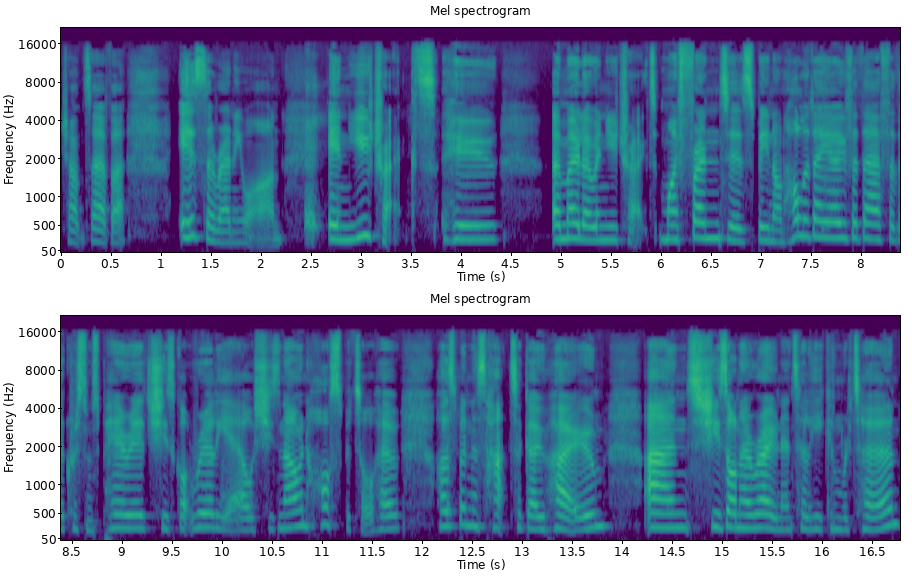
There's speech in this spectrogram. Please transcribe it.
chance ever. Is there anyone in Utrecht who a Molo in Utrecht. My friend has been on holiday over there for the Christmas period. She's got really ill. She's now in hospital. Her husband has had to go home and she's on her own until he can return.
